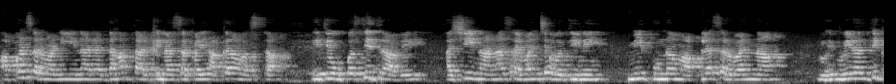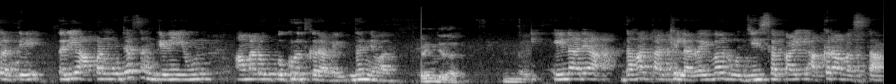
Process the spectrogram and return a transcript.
आपण सर्वांनी येणाऱ्या दहा तारखेला सकाळी अकरा वाजता येथे उपस्थित राहावे अशी नानासाहेबांच्या वतीने मी पुन्हा आपल्या सर्वांना विनंती करते तरी आपण मोठ्या संख्येने येऊन आम्हाला उपकृत करावे. धन्यवाद. येणाऱ्या दहा तारखेला रविवार रोजी सकाळी अकरा वाजता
